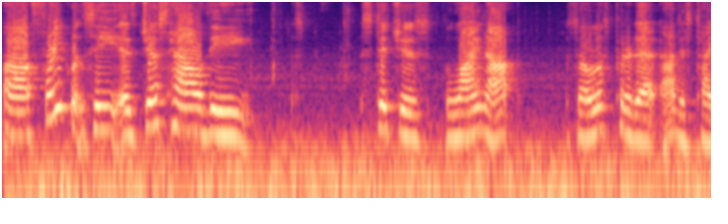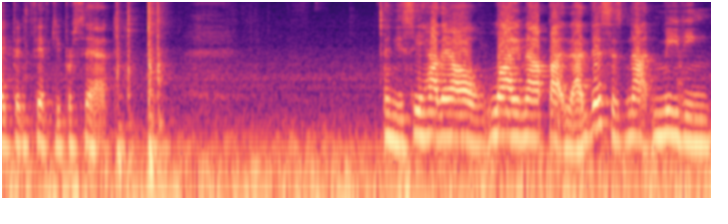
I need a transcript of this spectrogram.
Uh, frequency is just how the stitches line up so let's put it at, I'll just type in 50%. And you see how they all line up. I, this is not meeting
